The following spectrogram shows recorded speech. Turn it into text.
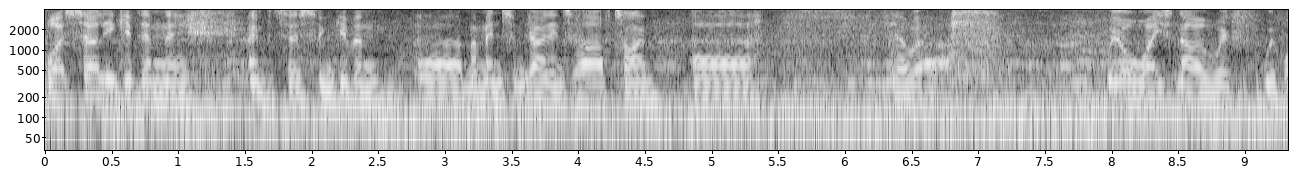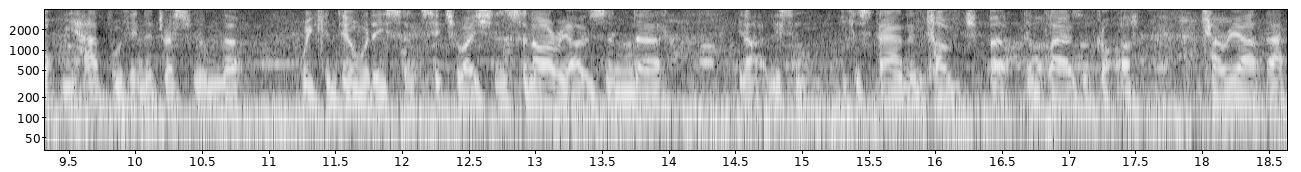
Well, it certainly give them the impetus and give them uh, momentum going into half time. Uh, yeah, we, uh, we always know with, with what we have within the dressing room that we can deal with these situations, scenarios, and uh, you know, listen, you can stand and coach, but then players have got to carry out that,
